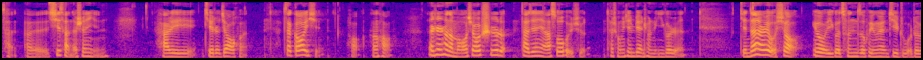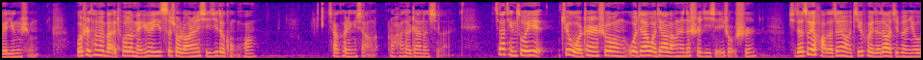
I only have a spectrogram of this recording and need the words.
惨呃凄惨的呻吟。哈利接着叫唤，再高一些，好，很好。他身上的毛消失了，大尖牙缩回去了，他重新变成了一个人。简单而有效。又有一个村子会永远记住我这位英雄。我使他们摆脱了每月一次受狼人袭击的恐慌。下课铃响了，罗哈特站了起来。家庭作业。就我战胜沃加沃加狼人的事迹写一首诗，写的最好的将有机会得到几本由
